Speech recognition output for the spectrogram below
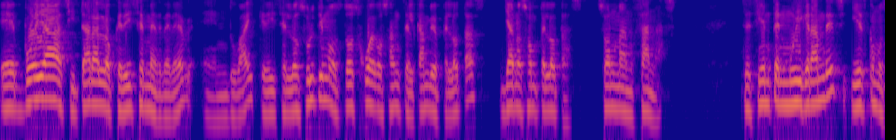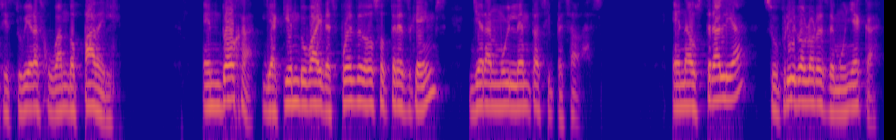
Eh, voy a citar a lo que dice Medvedev en Dubai, que dice, los últimos dos juegos antes del cambio de pelotas ya no son pelotas, son manzanas se sienten muy grandes y es como si estuvieras jugando pádel. En Doha y aquí en Dubai después de dos o tres games ya eran muy lentas y pesadas. En Australia sufrí dolores de muñeca.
